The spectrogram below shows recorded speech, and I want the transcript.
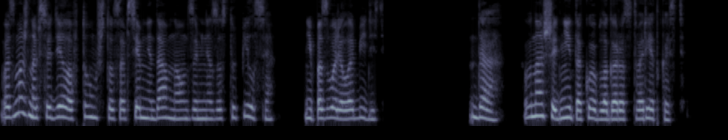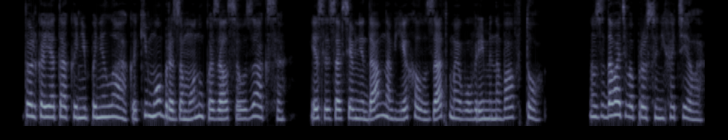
Возможно, все дело в том, что совсем недавно он за меня заступился, не позволил обидеть. Да, в наши дни такое благородство редкость. Только я так и не поняла, каким образом он оказался у ЗАГСа, если совсем недавно въехал в зад моего временного авто. Но задавать вопросы не хотела.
